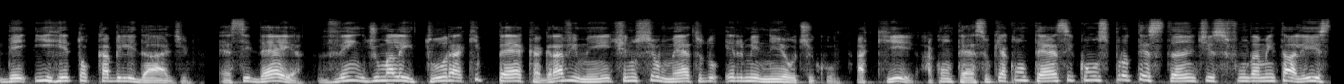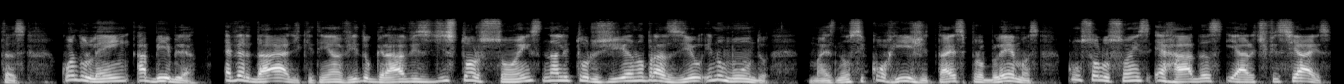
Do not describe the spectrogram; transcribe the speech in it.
de irretocabilidade. Essa ideia vem de uma leitura que peca gravemente no seu método hermenêutico. Aqui acontece o que acontece com os protestantes fundamentalistas quando leem a Bíblia. É verdade que tem havido graves distorções na liturgia no Brasil e no mundo, mas não se corrige tais problemas com soluções erradas e artificiais.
